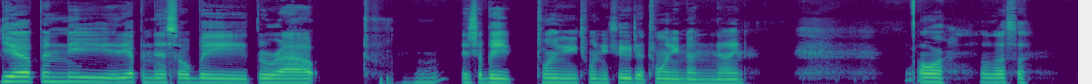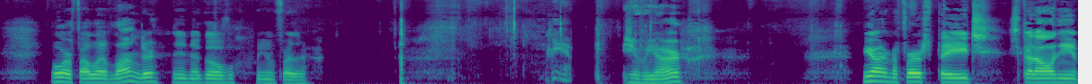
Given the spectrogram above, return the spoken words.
Yep, and the yep, and this will be throughout. This will be twenty twenty two to twenty ninety nine, or unless, uh, or if I live longer, then I'll go even further. Yep, here we are. We are on the first page. It's got all the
